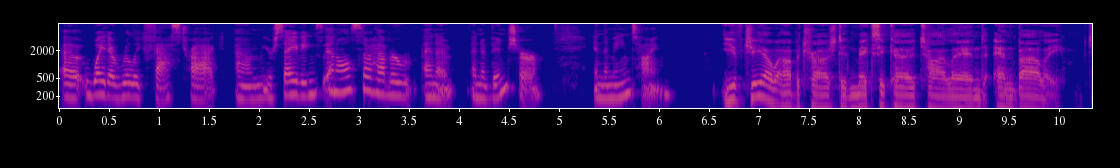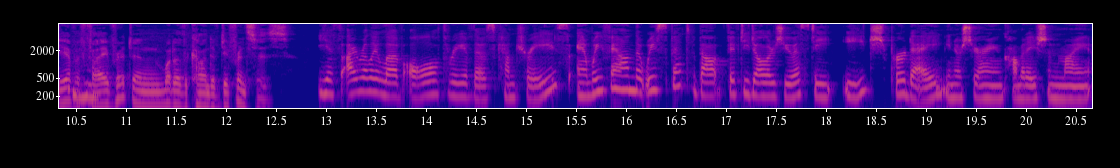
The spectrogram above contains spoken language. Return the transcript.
a way to really fast track um, your savings and also have a, an, an adventure in the meantime. You've geo arbitraged in Mexico, Thailand, and Bali. Do you have a mm-hmm. favorite and what are the kind of differences? Yes, I really love all three of those countries. And we found that we spent about $50 USD each per day, you know, sharing accommodation, my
